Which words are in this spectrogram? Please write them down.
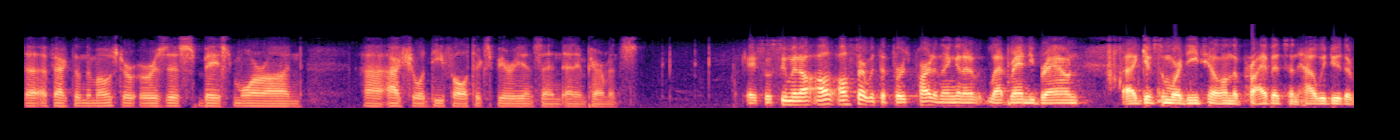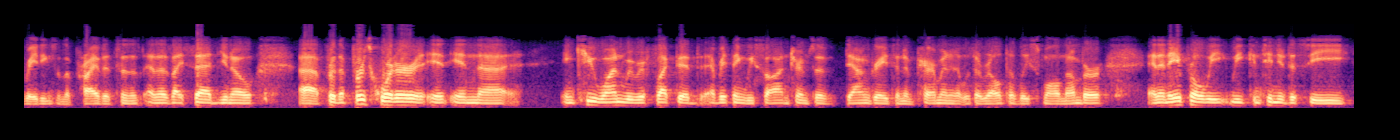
affect them the most, or is this based more on actual default experience and impairments? Okay. So Sumit, I'll start with the first part, and then I'm going to let Randy Brown uh, give some more detail on the privates and how we do the ratings on the privates. And as I said, you know, uh, for the first quarter uh, in Q1, we reflected everything we saw in terms of downgrades and impairment, and it was a relatively small number. And in April, we we continued to see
